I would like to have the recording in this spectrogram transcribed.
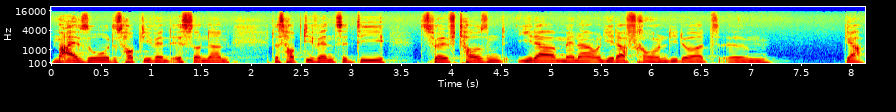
mal so das Hauptevent ist, sondern das Hauptevent sind die 12.000 jeder Männer und jeder Frauen, die dort ähm, ja,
